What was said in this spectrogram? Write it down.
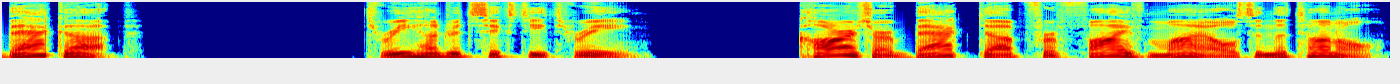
Back up. 363. Cars are backed up for five miles in the tunnel.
